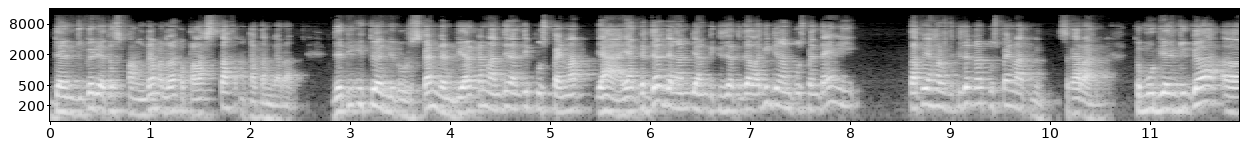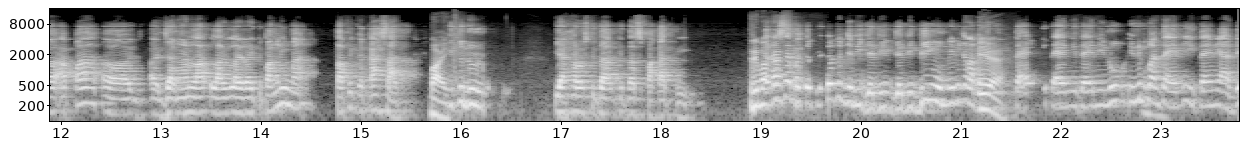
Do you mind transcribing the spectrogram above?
dan juga di atas pangdam adalah kepala staf Angkatan Darat. Jadi itu yang diluruskan dan biarkan nanti nanti puspenat ya yang kejar jangan yang dikejar-kejar lagi jangan puspen TNI. Tapi yang harus dikejar adalah puspenat nih sekarang. Kemudian juga eh, apa eh, jangan lari-lari ke panglima tapi ke kasat. Baik. Itu dulu yang harus kita kita sepakati. Terima Karena kasih. saya baca berita tuh jadi jadi jadi bingung ini kenapa jadi TNI TNI TNI lu ini bukan TNI TNI AD.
